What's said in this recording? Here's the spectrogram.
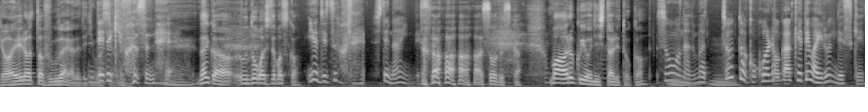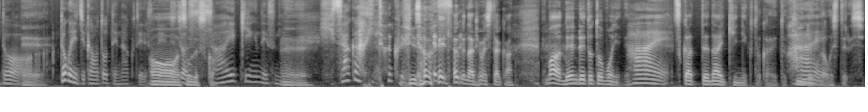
いろいろと不具合が出てきますよね。出てきますね。え。ー何か運動はしてますか？いや、実はね、してないんです。そうですか。まあ歩くようにしたりとか？そうなの、まあ、ちょっと心がけてはいるんですけど、ええ。特に時間を取ってなくてですあね。ー実はそうですか。最近ですね、え膝が痛くえて、膝が痛くなりましたか？まあ年齢とともにね。はい。使ってない筋肉とかいうと筋力が落ちてるし、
